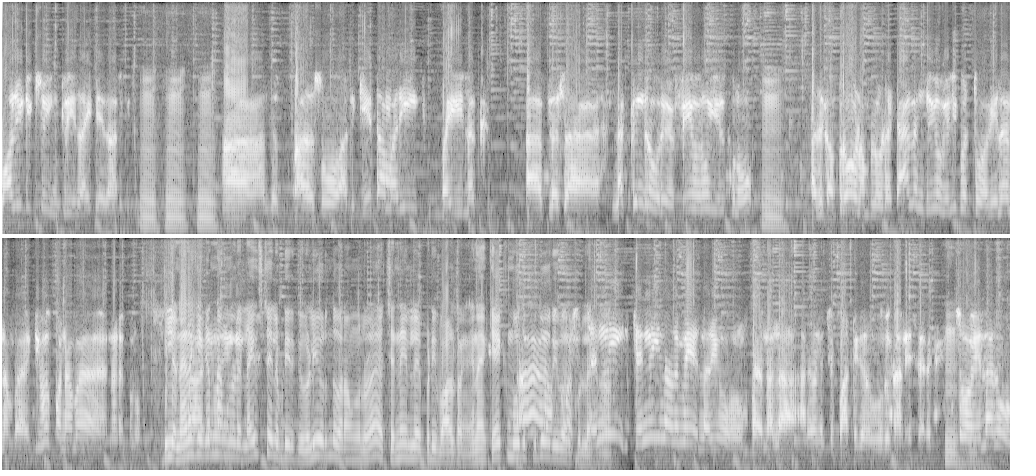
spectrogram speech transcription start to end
பாலிடிக்ஸும் இன்க்ரீஸ் ஆயிட்டே தான் இருக்கு. அந்த ஸோ அதுக்கேத்த மாதிரி பை லக் பிளஸ் லக்குன்ற ஒரு ஃபேவரும் இருக்கணும். அதுக்கப்புறம் நம்மளோட டேலண்ட்டையும் வெளிப்படுத்தும் வகையில நம்ம கிவ் அப் பண்ணாம நடக்கணும். இல்ல நான் கேட்கறேன்னா அவங்களோட லைஃப் ஸ்டைல் எப்படி இருக்கு? வெளியூர் இருந்து வரவங்களோட சென்னையில எப்படி வாழ்றாங்க? ஏன்னா கேட்கும்போது புது ஆஹ் அறிவா இருக்குல்ல. சென்னை சென்னைனாலுமே எல்லாரையும் ரொம்ப நல்லா அரவணைச்சு பாத்துக்கிற ஊரு தானே சார். சோ எல்லாரும்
